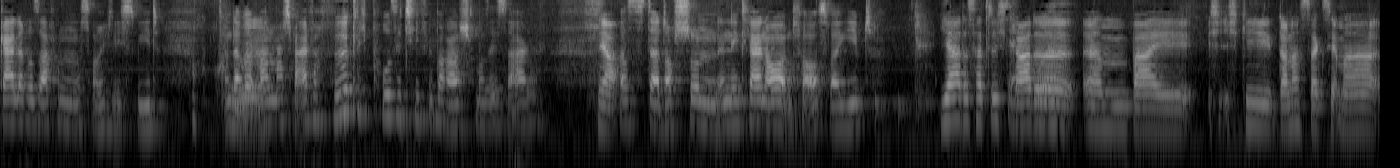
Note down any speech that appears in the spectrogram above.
geilere Sachen. Das war richtig sweet. Cool. Und da wird man manchmal einfach wirklich positiv überrascht, muss ich sagen. Ja. Was es da doch schon in den kleinen Orten für Auswahl gibt. Ja, das hatte ich gerade cool. ähm, bei, ich, ich gehe donnerstags ja immer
